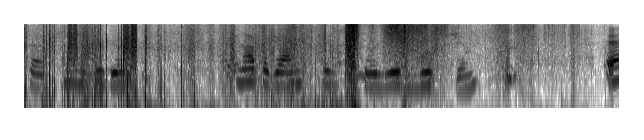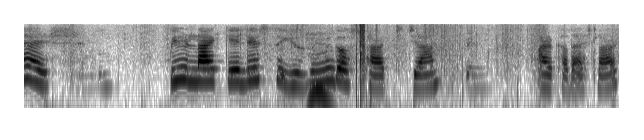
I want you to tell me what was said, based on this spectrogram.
Arkadaşlar şimdi bugün ne yapacağımı size söyleyebilirim. Eğer bir like gelirse yüzümü göstereceğim arkadaşlar.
